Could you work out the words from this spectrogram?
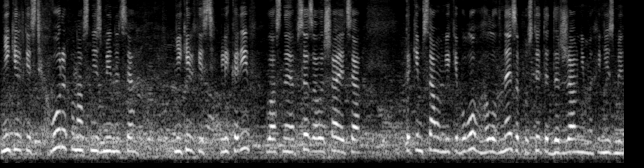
Ні кількість хворих у нас не зміниться, ні кількість лікарів. Власне, все залишається таким самим, як і було. Головне запустити державні механізми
